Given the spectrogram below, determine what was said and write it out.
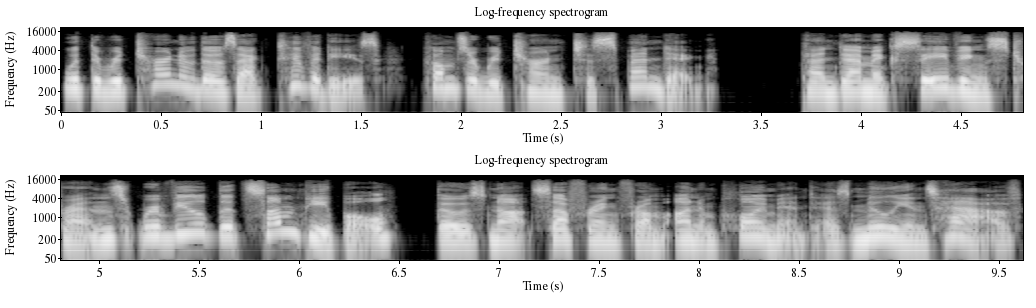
with the return of those activities comes a return to spending. Pandemic savings trends revealed that some people, those not suffering from unemployment as millions have,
